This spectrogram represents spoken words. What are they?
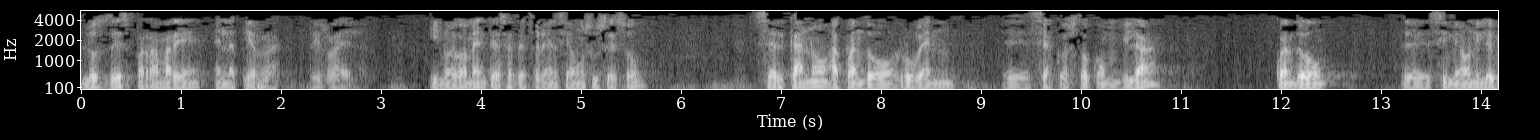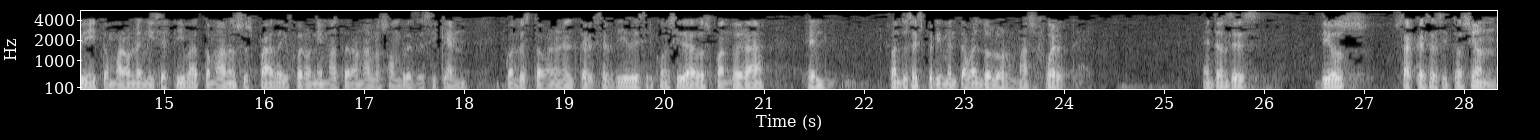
los desparramaré en la tierra de Israel. Y nuevamente hace referencia a un suceso cercano a cuando Rubén eh, se acostó con Bilá, cuando eh, Simeón y Leví tomaron la iniciativa, tomaron su espada y fueron y mataron a los hombres de Siquén cuando estaban en el tercer día de circuncidados, cuando era el, cuando se experimentaba el dolor más fuerte. Entonces, Dios saca esa situación.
